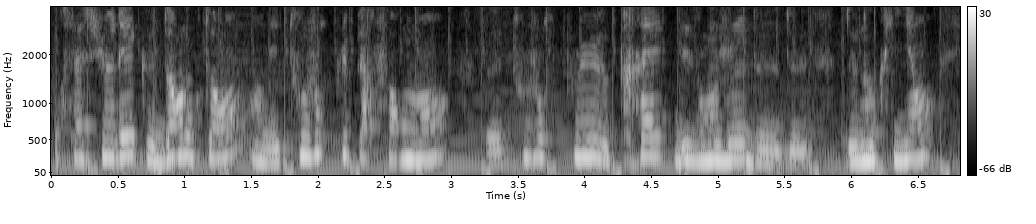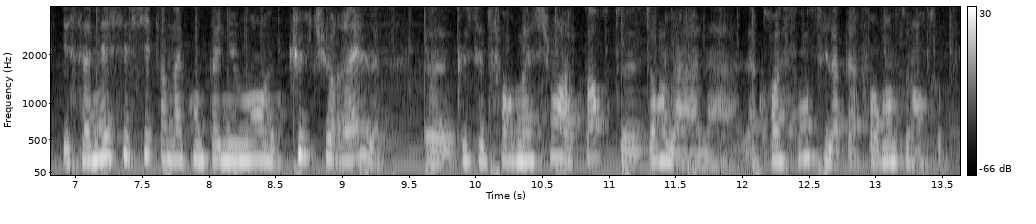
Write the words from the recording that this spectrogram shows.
pour s'assurer que dans le temps, on est toujours plus performant, toujours plus près des enjeux de, nos clients et ça nécessite un accompagnement culturel euh, que cette formation apporte dans la croissance et la performance de l'entreprise.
